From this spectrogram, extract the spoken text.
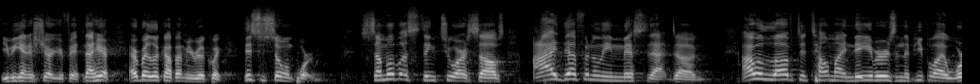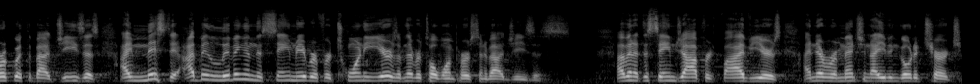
You begin to share your faith. Now, here, everybody look up at me real quick. This is so important. Some of us think to ourselves, I definitely missed that, Doug. I would love to tell my neighbors and the people I work with about Jesus. I missed it. I've been living in the same neighborhood for 20 years. I've never told one person about Jesus. I've been at the same job for five years. I never mentioned I even go to church.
